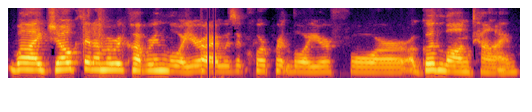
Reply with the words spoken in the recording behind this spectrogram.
well, I joke that I'm a recovering lawyer. I was a corporate lawyer for a good long time.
